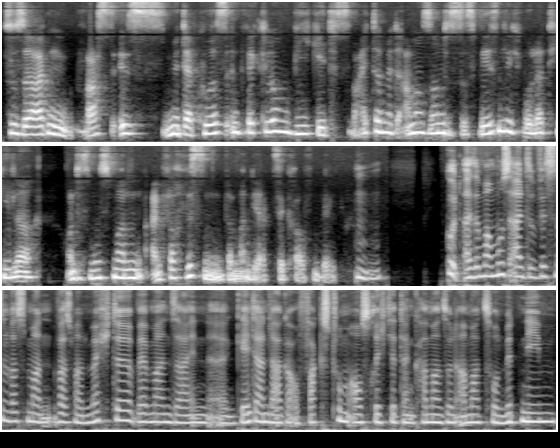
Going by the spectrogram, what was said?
zu sagen, was ist mit der Kursentwicklung, wie geht es weiter mit Amazon. Das ist wesentlich volatiler und das muss man einfach wissen, wenn man die Aktie kaufen will. Mhm. Gut, also man muss also wissen, was man, was man möchte. Wenn man seine äh, Geldanlage auf Wachstum ausrichtet, dann kann man so ein Amazon mitnehmen.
